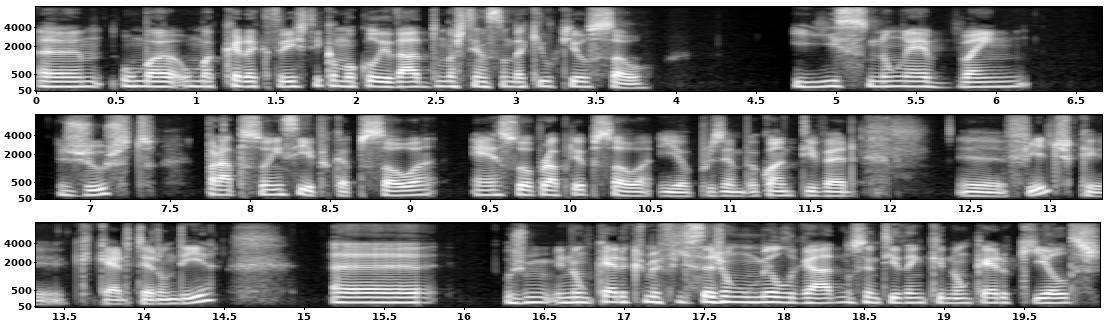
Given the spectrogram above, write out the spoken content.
um, uma, uma característica, uma qualidade de uma extensão daquilo que eu sou. E isso não é bem justo para a pessoa em si, porque a pessoa é a sua própria pessoa. E eu, por exemplo, quando tiver uh, filhos, que, que quero ter um dia, uh, os, não quero que os meus filhos sejam o meu legado, no sentido em que não quero que eles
